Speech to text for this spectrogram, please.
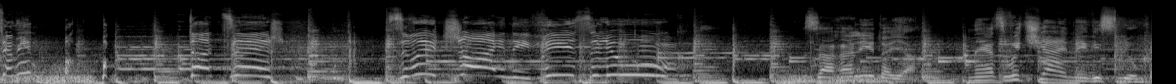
Це він. Та це ж звичайний віслюк. Взагалі-то я незвичайний віслюк.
